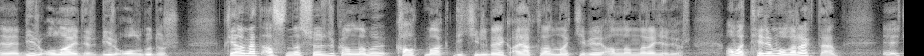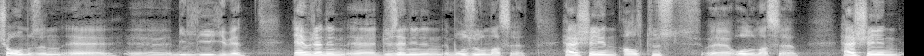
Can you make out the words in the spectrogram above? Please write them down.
e, bir olaydır, bir olgudur. Kıyamet aslında sözlük anlamı kalkmak, dikilmek, ayaklanmak gibi anlamlara geliyor. Ama terim olarak da e, çoğumuzun e, bildiği gibi evrenin düzeninin bozulması, her şeyin alt üst olması, her şeyin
